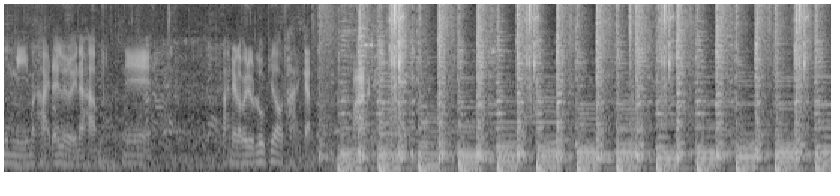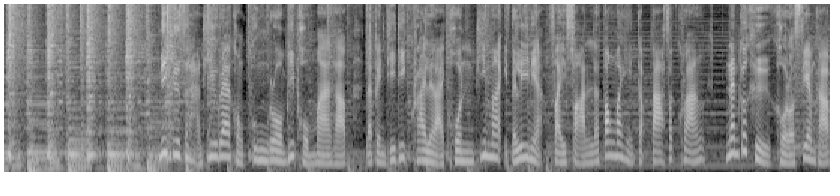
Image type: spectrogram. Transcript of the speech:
มุมนี้มาถ่ายได้เลยนะครับนี่ ไปเดี๋ยวเราไปดูรูปที่เราถ่ายกันไปนี่คือสถานที่แรกของกรุงโรมที่ผมมาครับ และเป็นที่ที่ใครหลาย ๆ คนที่มาอิตาลีเนี่ยใฝ่ฝันและต้องมาเห็นกับตาสักครั้ง นั่นก็คือโคลอสเซียมครับ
